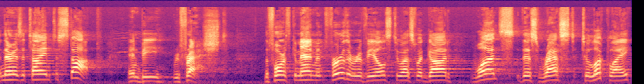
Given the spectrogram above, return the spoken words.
and there is a time to stop and be refreshed. The fourth commandment further reveals to us what God wants this rest to look like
